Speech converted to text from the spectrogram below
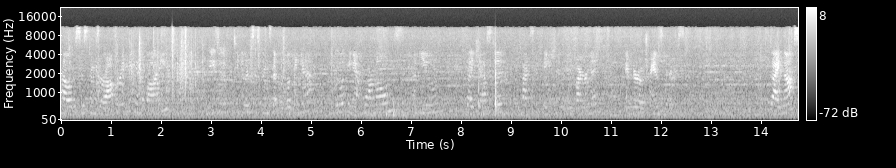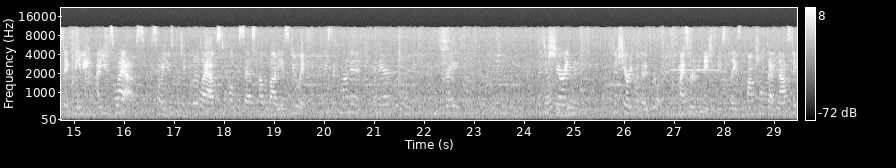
how the systems are operating in the body. These are the particular systems that we're looking at. We're looking at hormones, immune, digestive, detoxification, environment, and neurotransmitters. Diagnostic meaning I use labs. So I use particular labs to help assess how the body is doing. Lisa, come on in. In there. Great. I'm just sharing just sharing with a group my certification basically is the functional diagnostic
